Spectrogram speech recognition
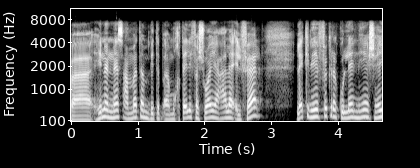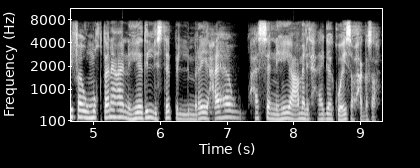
فهنا الناس عامة بتبقى مختلفة شوية على الفعل لكن هي الفكرة كلها إن هي شايفة ومقتنعة إن هي دي ال step اللي مريحاها وحاسة إن هي عملت حاجة كويسة وحاجة صح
